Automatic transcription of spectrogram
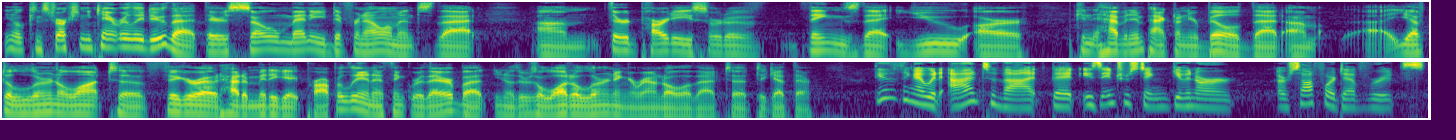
you know construction you can't really do that. There's so many different elements that um, third party sort of things that you are can have an impact on your build that um, uh, you have to learn a lot to figure out how to mitigate properly. And I think we're there, but you know, there's a lot of learning around all of that to, to get there. The other thing I would add to that that is interesting, given our our software dev roots,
